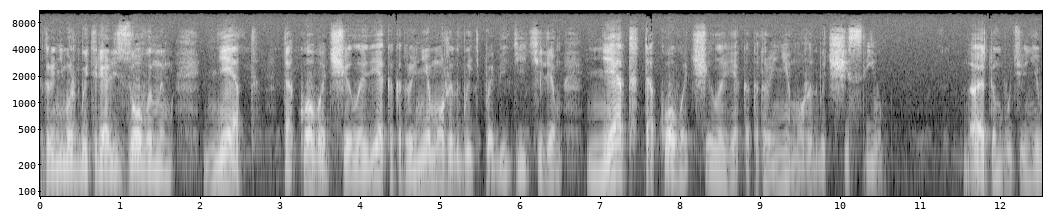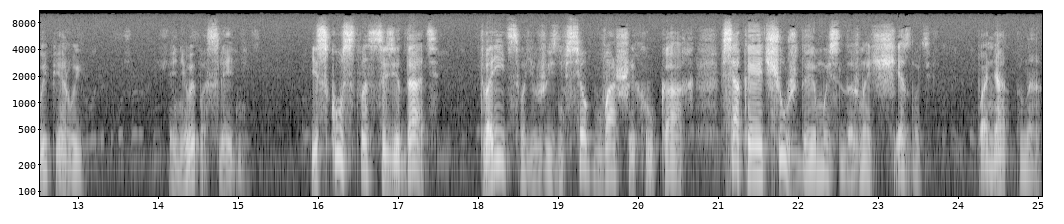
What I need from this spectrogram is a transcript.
не может быть реализованным. Нет такого человека, который не может быть победителем. Нет такого человека, который не может быть счастливым. На этом пути не вы первый, и не вы последний. Искусство созидать — творить свою жизнь. Все в ваших руках. Всякая чуждая мысль должна исчезнуть. Понятно.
